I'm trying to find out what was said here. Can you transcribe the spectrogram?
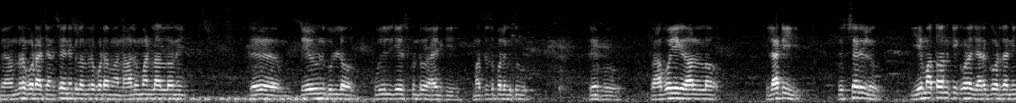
మేమందరం కూడా జనసైనికులందరూ కూడా మా నాలుగు మండలాల్లోని దేవుని గుళ్ళో పూజలు చేసుకుంటూ ఆయనకి మద్దతు పలుకుతూ రేపు రాబోయే కాలంలో ఇలాంటి దుశ్చర్యలు ఏ మతానికి కూడా జరగకూడదని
